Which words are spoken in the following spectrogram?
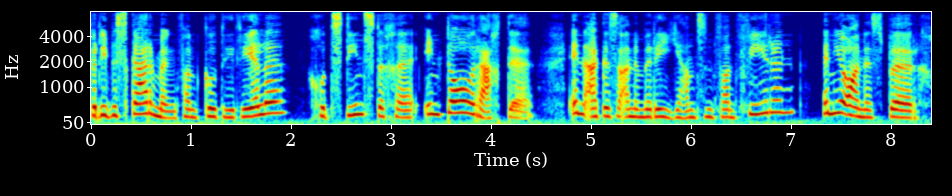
vir die beskerming van kulturele, godsdienstige en taalregte, en ek is Anne Marie Jansen van Vuren in Johannesburg.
